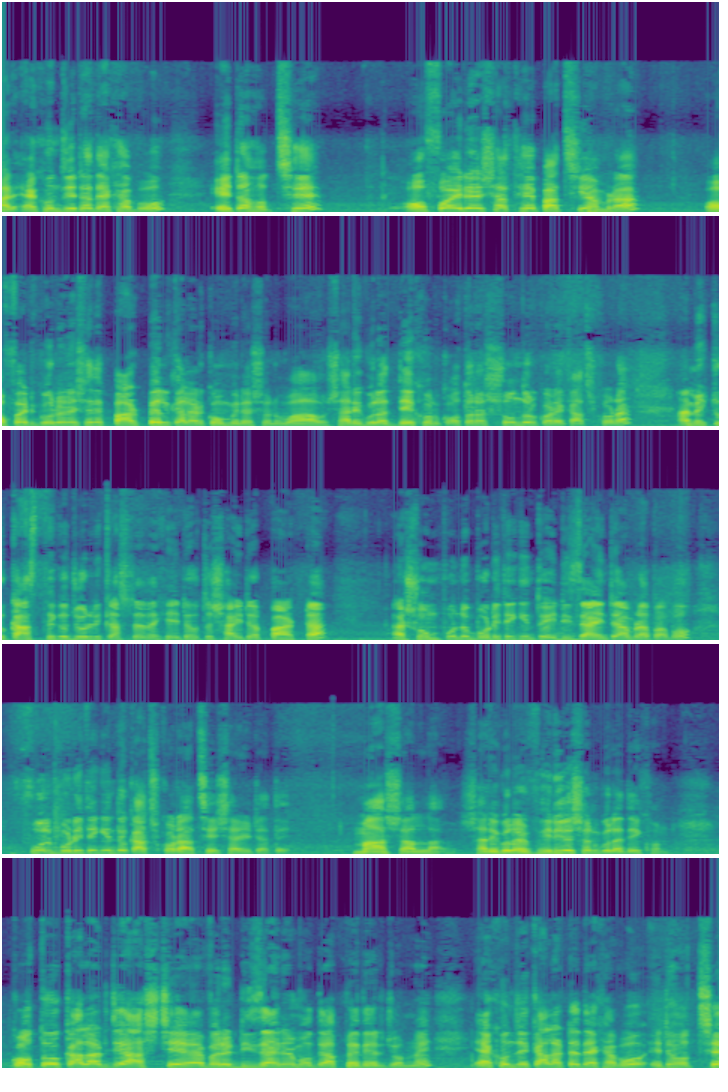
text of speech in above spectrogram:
আর এখন যেটা দেখাবো, এটা হচ্ছে অফ হোয়াইটের সাথে পাচ্ছি আমরা অফ হোয়াইট গোল্ডেনের সাথে পার্পেল কালার কম্বিনেশন ওয়াও শাড়িগুলো দেখুন, কতটা সুন্দর করে কাজ করা। আমি একটু কাছ থেকে জরুরি কাজটা দেখি, এটা হচ্ছে শাড়িটার পার্টটা আর সম্পূর্ণ বডিতে কিন্তু এই ডিজাইনটা আমরা পাবো। ফুল বডিতে কিন্তু কাজ করা আছে এই শাড়িটাতে। মাশাল্লাহ শাড়িগুলোর ভেরিয়েশনগুলো দেখুন। কত কালার যে আসছে এবারে ডিজাইনের মধ্যে আপনাদের জন্য। এখন যে কালারটা দেখাবো, এটা হচ্ছে,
